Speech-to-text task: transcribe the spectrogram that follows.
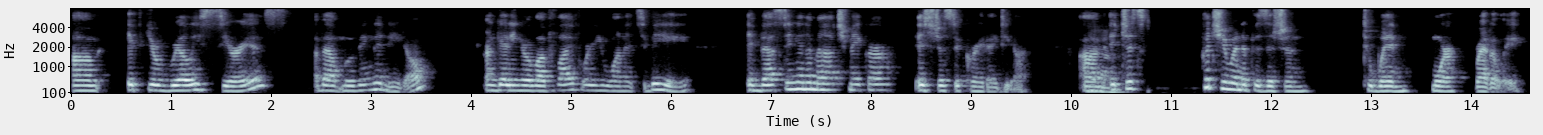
Um, if you're really serious about moving the needle on getting your love life where you want it to be, investing in a matchmaker is just a great idea. Um, yeah. It just puts you in a position to win more readily.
